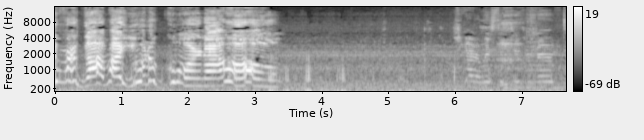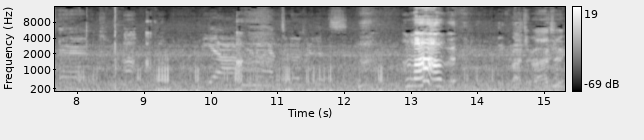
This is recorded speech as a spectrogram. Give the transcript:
They forgot my unicorn at home. She got her list of kids removed and uh, uh, gonna have to go through this. Mom, Watch it, watch it.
